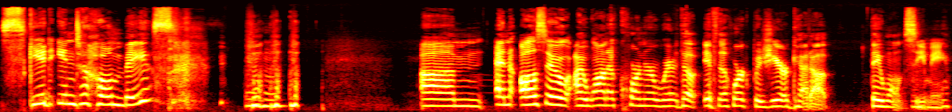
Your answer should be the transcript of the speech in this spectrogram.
skid into home base. um, and also I want a corner where the if the Hork Bajir get up, they won't see me.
